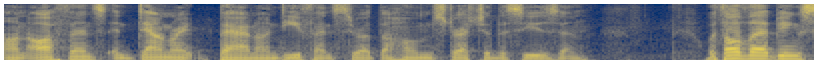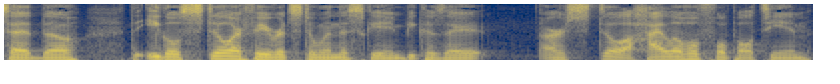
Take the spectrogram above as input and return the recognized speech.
on offense and downright bad on defense throughout the home stretch of the season. With all that being said, though, the Eagles still are favorites to win this game because they are still a high level football team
